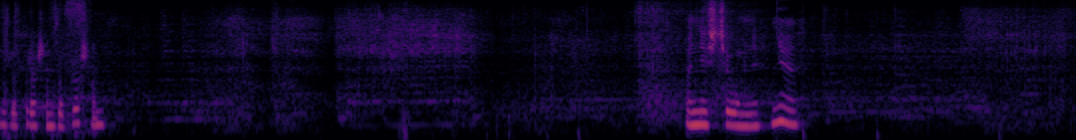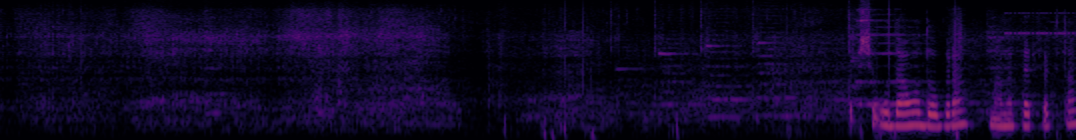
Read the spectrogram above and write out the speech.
Zapraszam, zapraszam. O nie ścięło mnie. Nie. Udało, dobra. Mamy perfekta.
